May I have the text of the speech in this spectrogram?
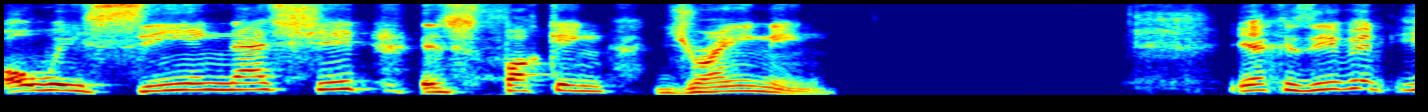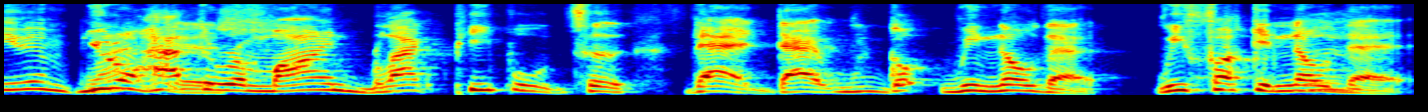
always seeing that shit is fucking draining. Yeah, because even even you don't have to remind black people to that that we go we know that. We fucking know Yeah. that.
